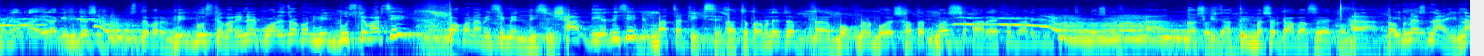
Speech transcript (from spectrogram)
মানে এর আগে হিটার বুঝতে পারেন হিট বুঝতে পারি না পরে যখন হিট বুঝতে পারছি তখন আমি সিমেন্ট দিছি। সার দিয়ে দিছি বাচ্চা ঠিকছে। আচ্ছা তার মানে এটা বকনার বয়স সাত আট মাস আর এখন রানিং দশ কেজি। হ্যাঁ দশ কেজি। আর তিন মাসের গাব আছে এখন। হ্যাঁ তিন মানে- মাস নাই। না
